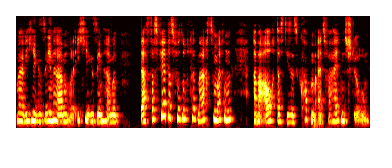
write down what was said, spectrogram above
weil wir hier gesehen haben oder ich hier gesehen habe, dass das Pferd das versucht hat nachzumachen, aber auch, dass dieses Koppen als Verhaltensstörung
